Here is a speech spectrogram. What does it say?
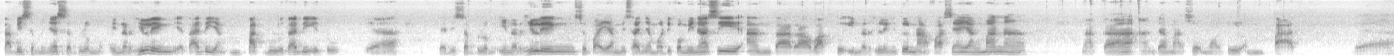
Tapi sebenarnya sebelum inner healing, ya tadi yang 40 tadi itu. ya. Jadi sebelum inner healing, supaya misalnya mau dikombinasi antara waktu inner healing itu nafasnya yang mana, maka Anda masuk modul 4. Ya.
